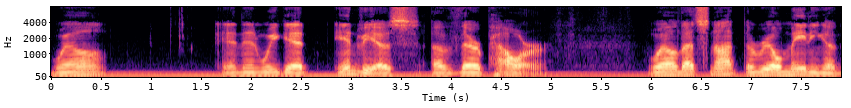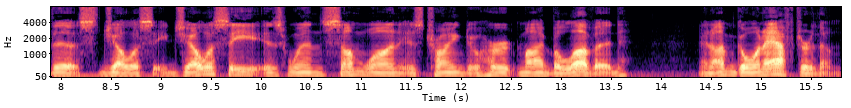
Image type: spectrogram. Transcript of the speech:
Well, and then we get envious of their power. Well, that's not the real meaning of this jealousy. Jealousy is when someone is trying to hurt my beloved and I'm going after them.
